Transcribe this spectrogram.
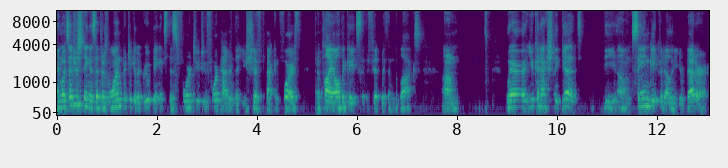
And what's interesting is that there's one particular grouping, it's this 4224 pattern that you shift back and forth and apply all the gates that fit within the blocks, um, where you can actually get the um, same gate fidelity or better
